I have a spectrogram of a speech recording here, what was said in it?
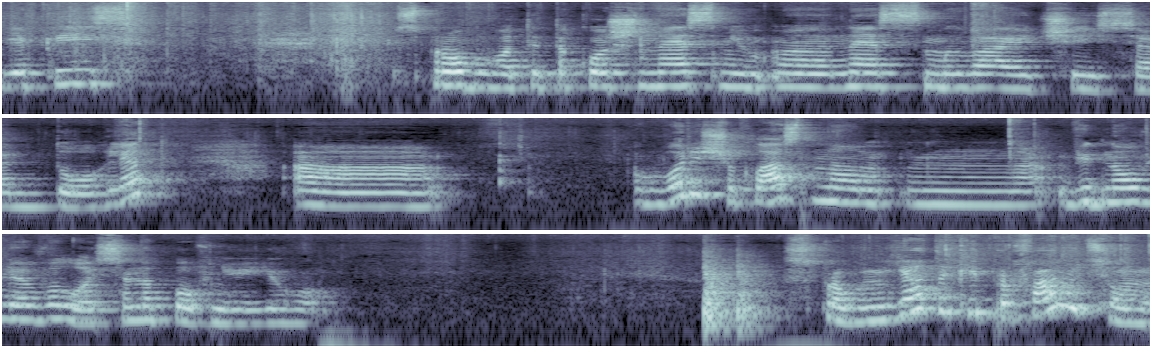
якийсь спробувати також не, смів, е, не смиваючийся догляд. Говорять, що класно відновлює волосся, наповнює його. Спробуємо. Я такий профан у цьому,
